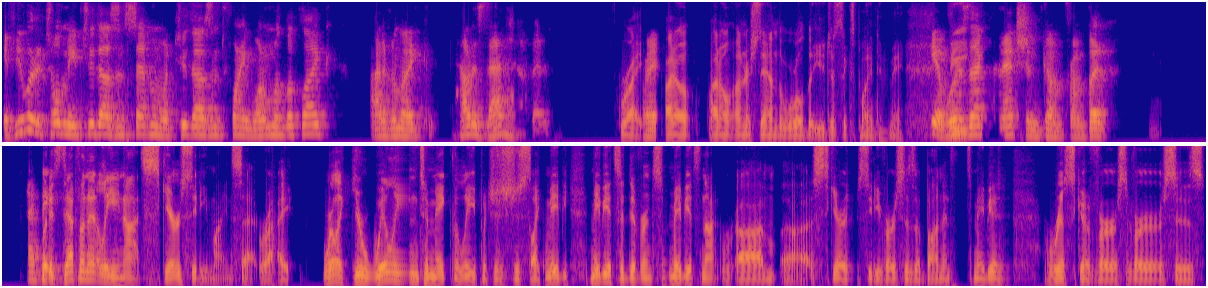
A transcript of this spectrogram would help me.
if you would have told me in 2007 what 2021 would look like, I'd have been like, how does that happen? Right. Right. I don't I don't understand the world that you just explained to me. Yeah, where does that connection come from? But I think But it's definitely not scarcity mindset, right? Where like you're willing to make the leap, which is just like maybe maybe it's a difference. Maybe it's not um, uh, scarcity versus abundance. Maybe a risk averse versus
